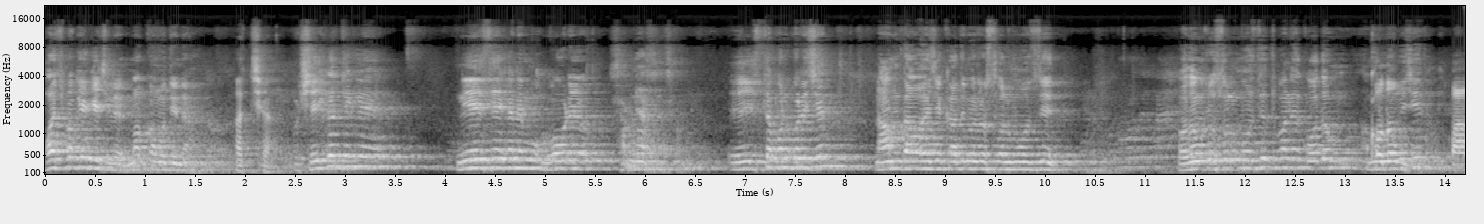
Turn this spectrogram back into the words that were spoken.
হজ পাকে গেছিলেন মক্কা মদিনা। আচ্ছা। সেইখান থেকে নিয়ে এসে এখানে গৌড়ে সামনে আসেন এই স্থাপন করেছেন। নাম দেওয়া হয়েছে কাদম রসুল মসজিদ। কদম রসুল মসজিদ মানে কদম কদম পা।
